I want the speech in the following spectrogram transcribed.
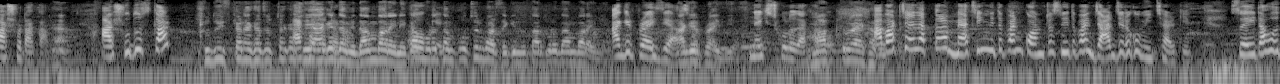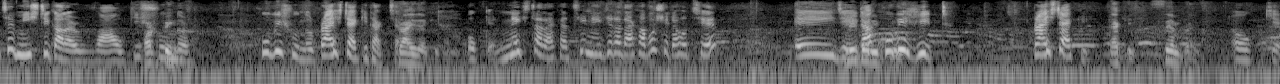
পাঁচশো টাকা। হ্যাঁ। আর শুধু স্কার্ট শুধু স্কার্ট এক হাজার টাকা সেই আগের। দামে দাম বাড়ায়নি। কাপড়ের দাম প্রচুর বাড়ছে কিন্তু তারপরে দাম বাড়ায়নি। আগের প্রাইসে আছে। আগের প্রাইস দিয়ে নেক্সটগুলো দেখাবো। মাত্র 1000 আবার চাইলে আপনারা ম্যাচিং নিতে পারেন কন্ট্রাস্ট নিতে পারেন যার যেরকম ইচ্ছা আর কি। সো এটা হচ্ছে মিষ্টি কালার ওয়াও কি সুন্দর। খুবই সুন্দর। প্রাইসটা একই থাকছে। প্রাইস একই ওকে নেক্সটটা দেখাচ্ছি। নেক্সট যেটা দেখাবো সেটা হচ্ছে এই যে এটা খুবই হিট প্রাইসটা একই। একই সেম প্রাইস ওকে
